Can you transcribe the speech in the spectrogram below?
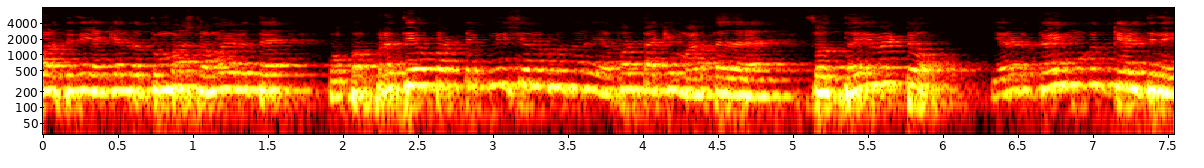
ಮಾಡ್ತೀನಿ. ಯಾಕೆಂದ್ರೆ ತುಂಬಾ ಶ್ರಮ ಇರುತ್ತೆ. ಒಬ್ಬ ಪ್ರತಿಯೊಬ್ಬ ಟೆಕ್ನಿಷಿಯನ್ಗಳು ಸರ್ ಎಫರ್ಟ್ ಹಾಕಿ ಮಾಡ್ತಾ ಇದ್ದಾರೆ. ಸೊ ದಯವಿಟ್ಟು ಎರಡು ಕೈ ಮುಗಿದು ಕೇಳ್ತೀನಿ,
